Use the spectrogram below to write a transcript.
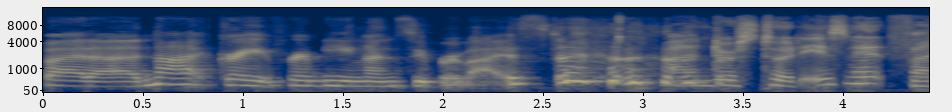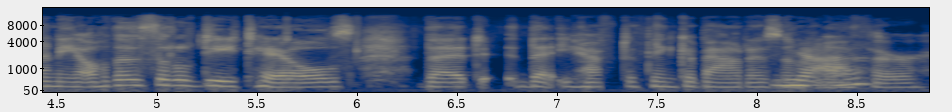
but uh, not great for being unsupervised. Understood. Isn't it funny? All those little details that that you have to think about as an yeah. author,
